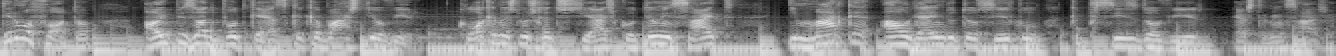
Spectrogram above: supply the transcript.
tira uma foto ao episódio podcast que acabaste de ouvir, coloca nas tuas redes sociais com o teu insight e marca alguém do teu círculo que precise de ouvir esta mensagem.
